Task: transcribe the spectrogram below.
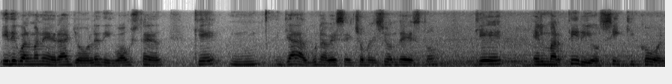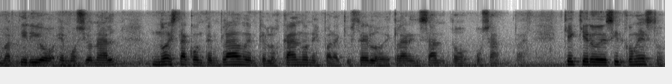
Y de igual manera yo le digo a usted que mm, ya alguna vez he hecho mención de esto, que el martirio psíquico o el martirio emocional no está contemplado entre los cánones para que usted lo declaren santo o santa. ¿Qué quiero decir con esto?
